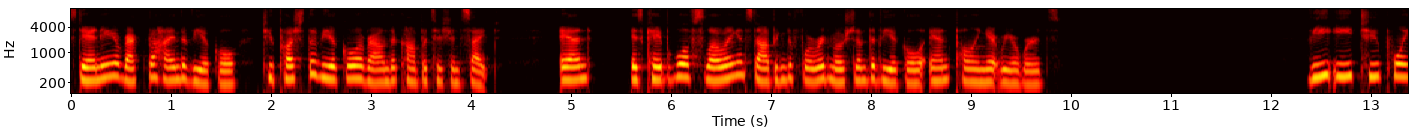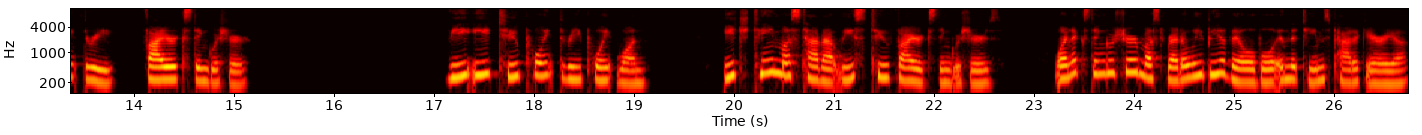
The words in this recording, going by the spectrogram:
standing erect behind the vehicle to push the vehicle around the competition site, and is capable of slowing and stopping the forward motion of the vehicle and pulling it rearwards. VE 2.3 Fire Extinguisher VE 2.3.1 Each team must have at least two fire extinguishers. One extinguisher must readily be available in the team's paddock area.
